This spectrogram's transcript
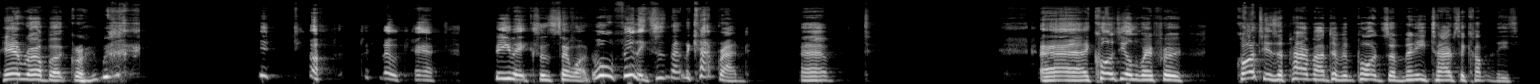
Pierre Robert Group, okay, Felix, and so on. Oh, Felix, isn't that the cat brand? Um, Uh, quality all the way through. Quality is a paramount of importance of many types of companies.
